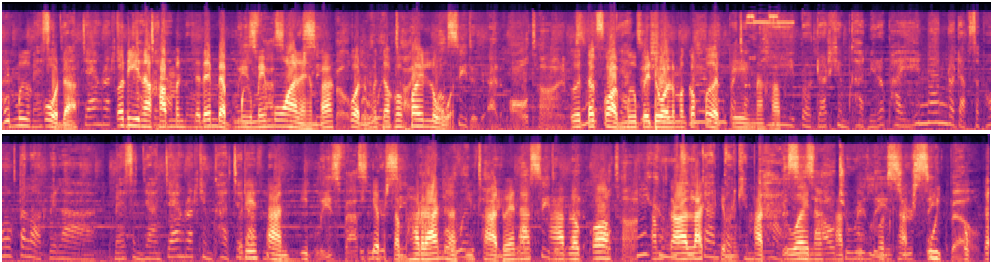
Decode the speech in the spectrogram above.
ให้มือกดอะก็ดีนะครับ มันจะได้แบบมือไม่มั่วเนี่ยเห็นปะกดแล้วมันจะค่อยๆโหลด เออแต่ก่อนมือไปโดนแล้วมันก็เปิดเองนะครับโปรดรัดเข็มขัดนิรภัยให้แน่นระดับสะโพกตลอดเวลา แม้สัญญาณแจ้งรัดเข็มขัดจะผู้โดยสารปิดที่เก็บสัมภาระเหนือศีรษะด้วยนะครับ แล้วก็ทำการรัดเข็มขัดด้วยนะครับทุกคนครับอุ้ยตกใจ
